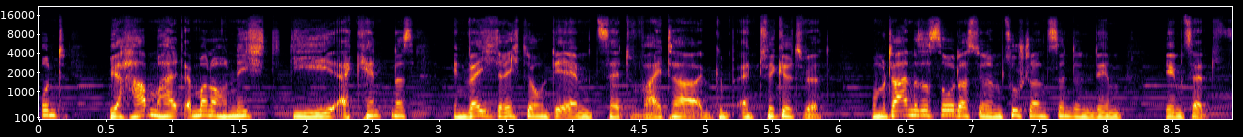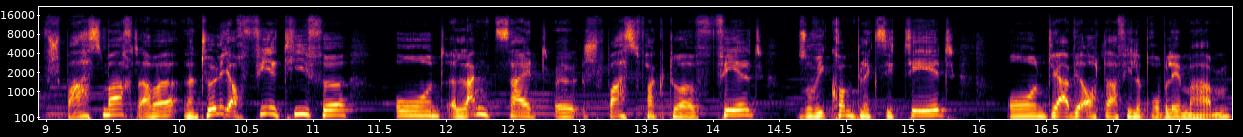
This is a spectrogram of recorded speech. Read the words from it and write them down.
Und wir haben halt immer noch nicht die Erkenntnis, in welche Richtung DMZ weiterentwickelt wird. Momentan ist es so, dass wir in einem Zustand sind, in dem DMZ Spaß macht, aber natürlich auch viel Tiefe und Langzeit-Spaßfaktor äh, fehlt, sowie Komplexität und ja, wir auch da viele Probleme haben.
